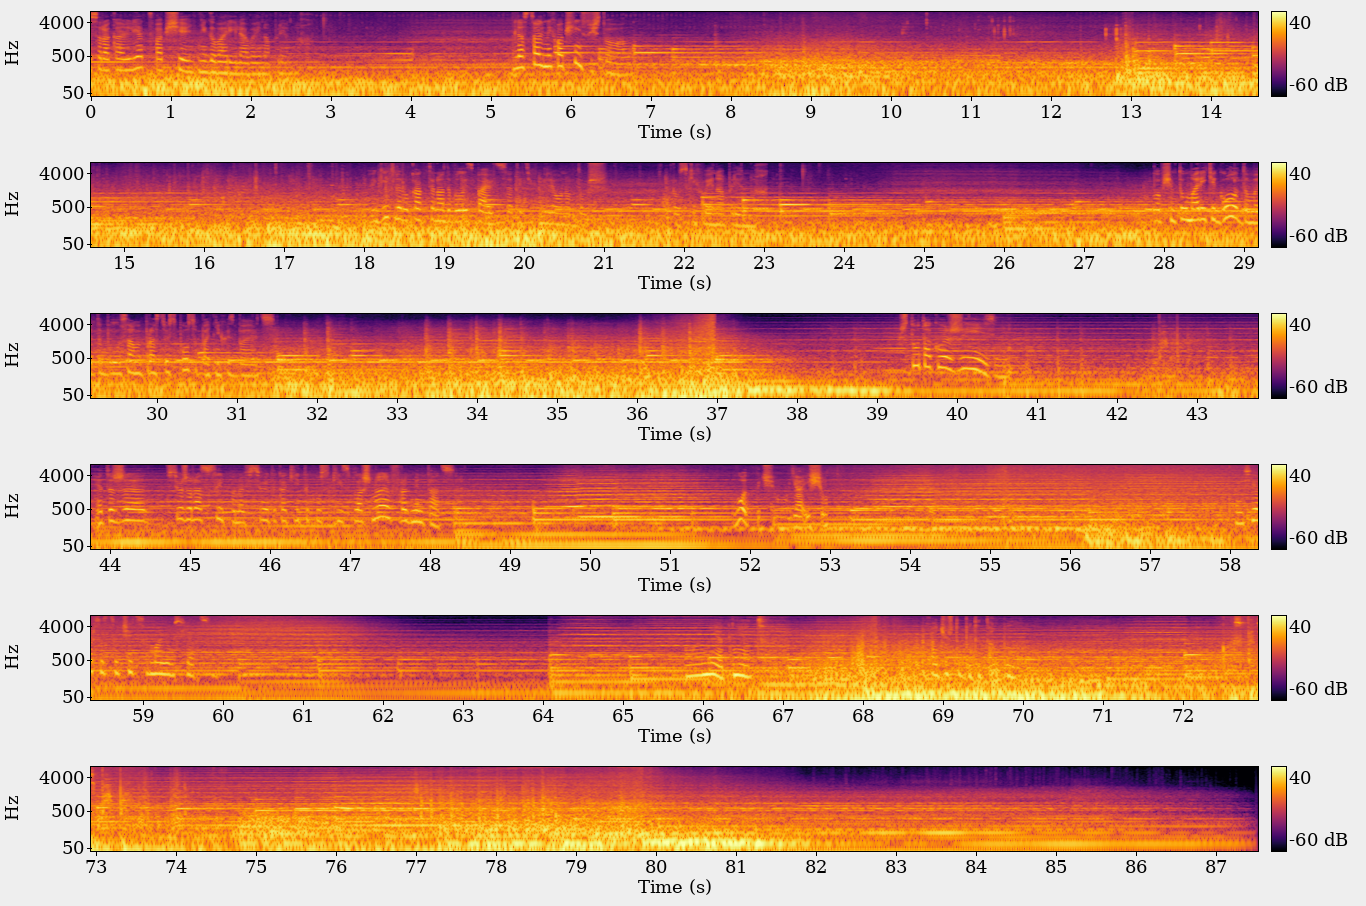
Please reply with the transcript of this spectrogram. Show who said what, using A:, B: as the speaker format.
A: более 40 лет вообще не говорили о военнопленных. Для Сталина их вообще не существовало. Гитлеру как-то надо было избавиться от этих миллионов душ русских военнопленных. Общем-то, уморить их голодом – это был самый простой способ от них избавиться. Что такое жизнь? Это же все же рассыпано, все это какие-то куски, сплошная фрагментация. Вот почему я ищу. Твое сердце стучится в моем сердце. Нет, нет.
